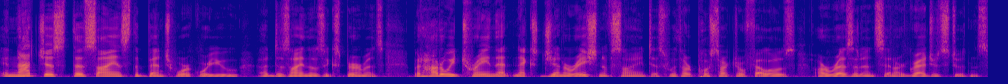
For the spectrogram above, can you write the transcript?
and not just the science, the bench work where you uh, design those experiments, but how do we train that next generation of scientists with our postdoctoral fellows, our residents, and our graduate students?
